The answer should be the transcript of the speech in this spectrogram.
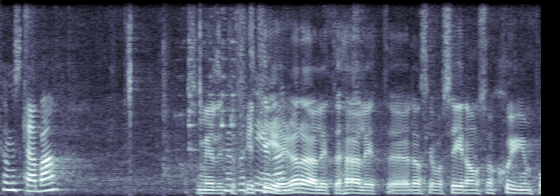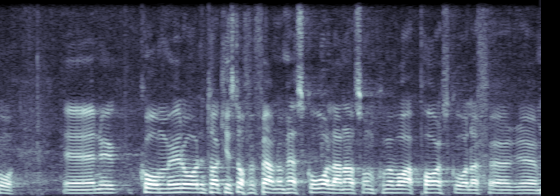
Kungskrabba. som är lite Som är friterad där, lite härligt. Den ska vara sidan som skyn på. Eh, Nu kommer då, nu tar Kristoffer fram de här skålarna som kommer vara parskålar för eh,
